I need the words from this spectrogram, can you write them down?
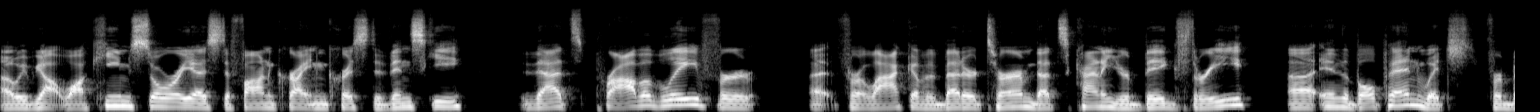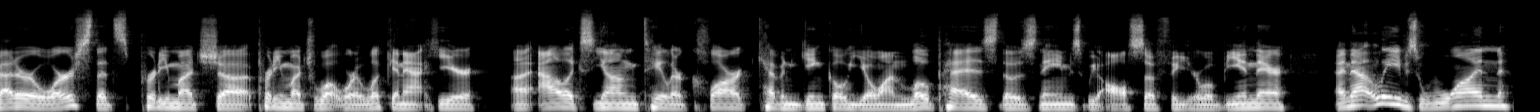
Uh, we've got Joakim Soria, Stefan Crichton, Chris Devenski that's probably for uh, for lack of a better term, that's kind of your big three uh, in the bullpen. Which, for better or worse, that's pretty much pretty much what we're looking at here. Uh, Alex Young, Taylor Clarke, Kevin Ginkel, Yoan Lopez. Those names we also figure will be in there, and that leaves one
